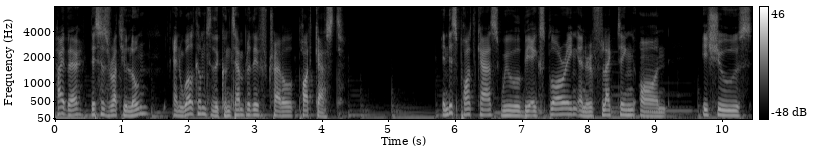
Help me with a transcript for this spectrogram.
Hi there, this is Ratulung, and welcome to the Contemplative Tribal Podcast. In this podcast, we will be exploring and reflecting on issues,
